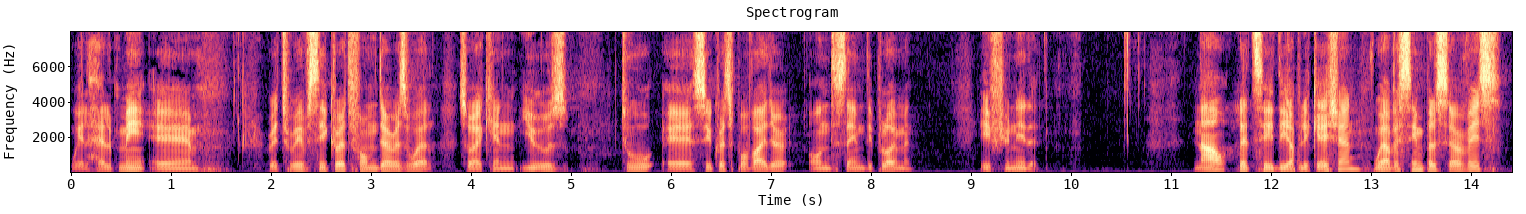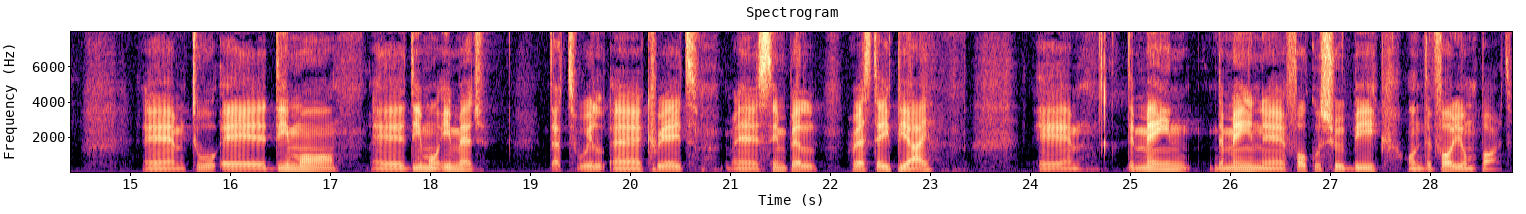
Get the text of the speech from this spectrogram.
will help me um, retrieve secret from there as well. So I can use two uh, secrets provider on the same deployment if you need it. Now let's see the application. We have a simple service um, to a demo, a demo image that will uh, create a simple REST API. Um, the main, the main uh, focus should be on the volume part.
